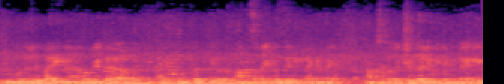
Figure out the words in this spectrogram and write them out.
ಇದು ಮೊದಲನೇ ಬಾರಿಗೆ ನಾನು ಹವ್ಯಕ ಕಾರ್ಯಕ್ರಮಕ್ಕೆ ಬರ್ತಿರೋದು ಮಹಾಸಭೆಗೆ ಬಂದಿರಲಿಲ್ಲ. ಯಾಕಂದರೆ ನಾನು ಸ್ವಲ್ಪ ದಕ್ಷಿಣದಲ್ಲಿ ಹೀಗಾಗಿ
